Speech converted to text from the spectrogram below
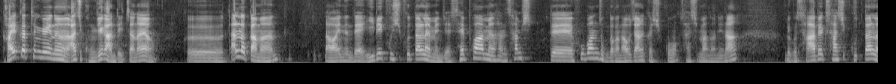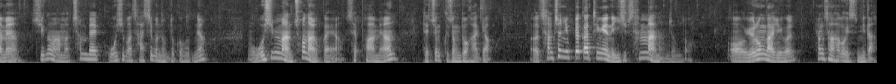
가격 같은 경우에는 아직 공개가 안 돼 있잖아요. 그 달러가만 나와 있는데 299달러면 이제 세포하면 한 30대 후반 정도가 나오지 않을까 싶고 40만원이나. 그리고 449달러면 지금 아마 1150원 40원 정도 거거든요. 50만 초 나올 거예요. 세포하면. 대충 그 정도 가격 어, 3600 같은 경우에는 23만원 정도. 어, 요런 가격을 형성하고 있습니다.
